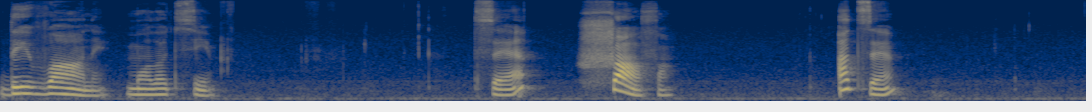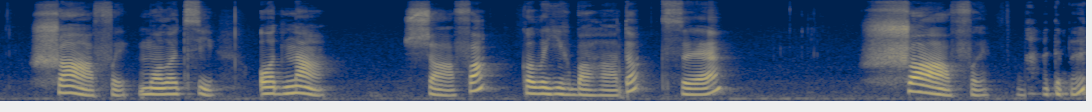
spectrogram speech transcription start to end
дивани. Молодці. Це шафа. А це шафи. Молодці. Одна шафа, коли їх багато, це шафи. А тепер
